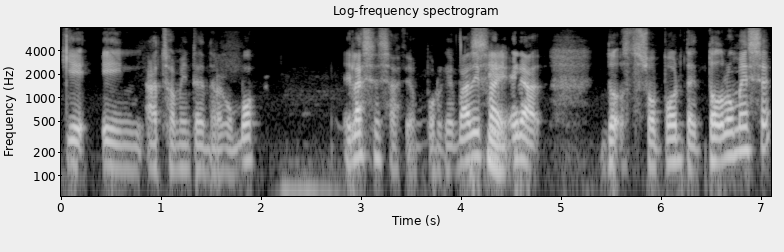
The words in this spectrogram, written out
que en actualmente en Dragon Ball. Es la sensación, porque Badify Sí. era do- soporte todos los meses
